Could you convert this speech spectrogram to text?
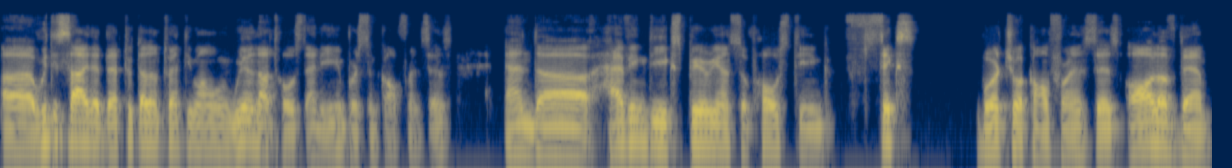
uh, we decided that 2021 we will not host any in-person conferences, and uh, having the experience of hosting six virtual conferences, all of them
